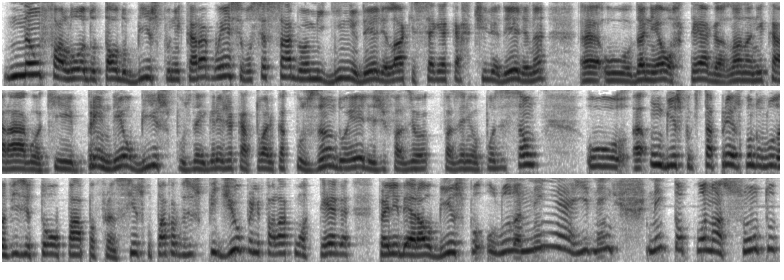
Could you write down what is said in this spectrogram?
Não falou do tal do bispo nicaragüense, você sabe o amiguinho dele lá que segue a cartilha dele, né? É, o Daniel Ortega, lá na Nicarágua, que prendeu bispos da Igreja Católica acusando eles de fazer, fazerem oposição o, uh, um bispo que está preso, quando Lula visitou o Papa Francisco, o Papa Francisco pediu para ele falar com Ortega para liberar o bispo, o Lula nem é aí, nem, nem tocou no assunto,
